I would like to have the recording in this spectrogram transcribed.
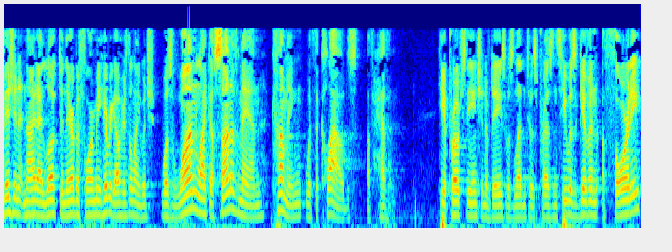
vision at night I looked, and there before me, here we go, here's the language, was one like a son of man coming with the clouds of heaven. He approached the Ancient of Days, was led into his presence. He was given authority,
